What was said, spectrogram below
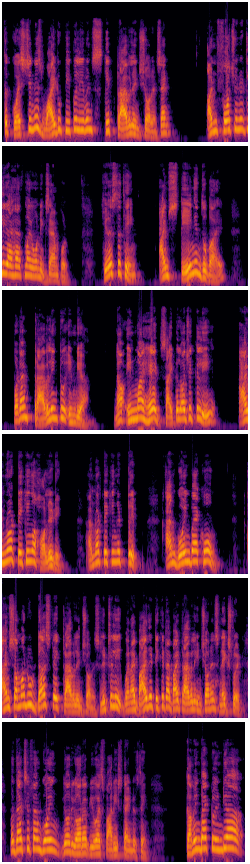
the question is why do people even skip travel insurance? And unfortunately, I have my own example. Here's the thing I'm staying in Dubai, but I'm traveling to India. Now, in my head, psychologically, I'm not taking a holiday, I'm not taking a trip, I'm going back home. I'm someone who does take travel insurance. Literally, when I buy the ticket, I buy travel insurance next to it. But that's if I'm going your Europe, US, Paris kind of thing. Coming back to India,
